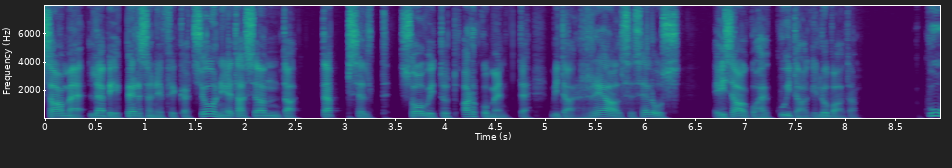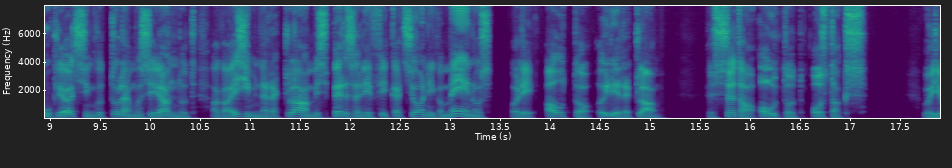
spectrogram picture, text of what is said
saame läbi personifikatsiooni edasi anda täpselt soovitud argumente, mida reaalses elus ei saa kohe kuidagi lubada. Google'i otsingud tulemusi ei andnud, aga esimene reklaam, mis personifikatsiooniga meenus, oli auto õlireklaam. seda autot ostaks või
